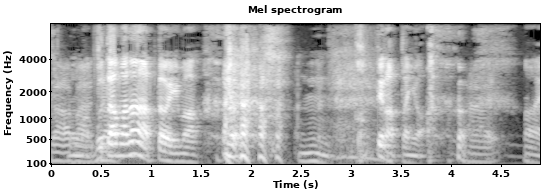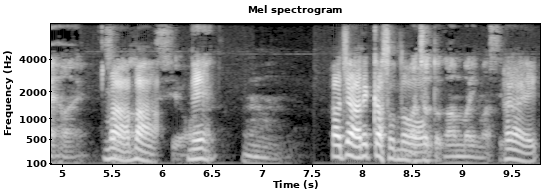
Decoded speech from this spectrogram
まあまあ、豚まだなったわ、今。うん。ってなったんはい。はいはい。まあまあね。うん。あ、じゃああれか、その、まあちょっと頑張りますよ。はい。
